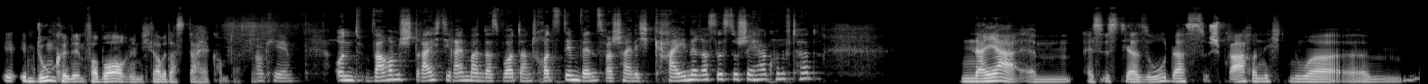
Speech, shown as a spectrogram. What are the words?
im Dunkeln, im Verborgenen. Ich glaube, dass daher kommt das. Ne? Okay. Und warum streicht die Rheinbahn das Wort dann trotzdem, wenn es wahrscheinlich keine rassistische Herkunft hat? Naja, ähm, es ist ja so, dass Sprache nicht nur ähm,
